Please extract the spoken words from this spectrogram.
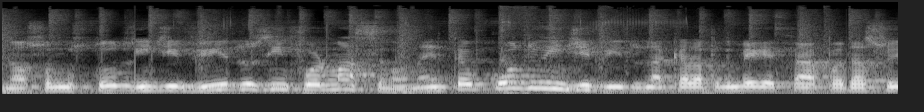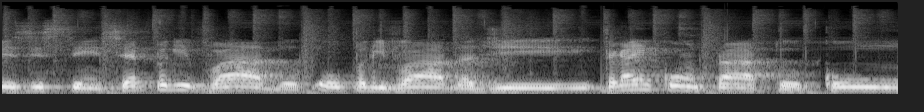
Nós somos todos indivíduos em formação, né? Então, quando o indivíduo, naquela primeira etapa da sua existência, é privado ou privada de entrar em contato com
